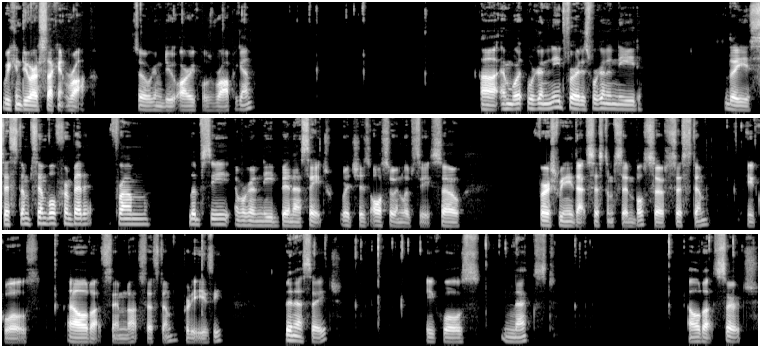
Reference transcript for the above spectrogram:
we can do our second ROP. So we're going to do r equals ROP again. Uh, and what we're going to need for it is we're going to need the system symbol from, from libc, and we're going to need binsh, which is also in libc. So first we need that system symbol. So system equals l.sim.system, pretty easy. binsh equals next l.search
